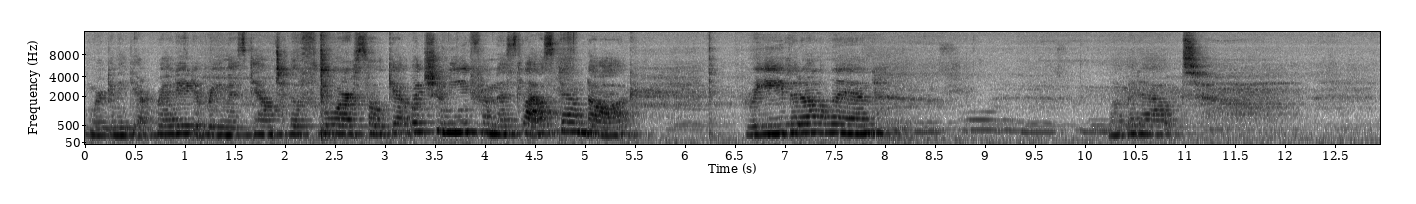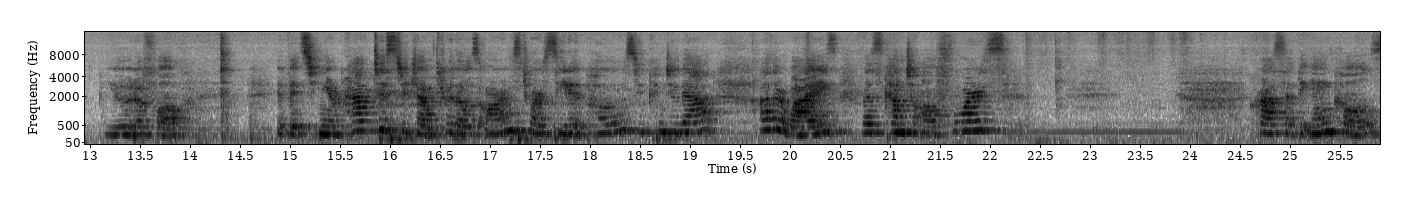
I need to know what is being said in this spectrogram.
We're going to get ready to bring this down to the floor. So get what you need from this last down dog. Breathe it all in. Love it out. Beautiful. If it's in your practice to jump through those arms to our seated pose, you can do that. Otherwise, let's come to all fours. Cross at the ankles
